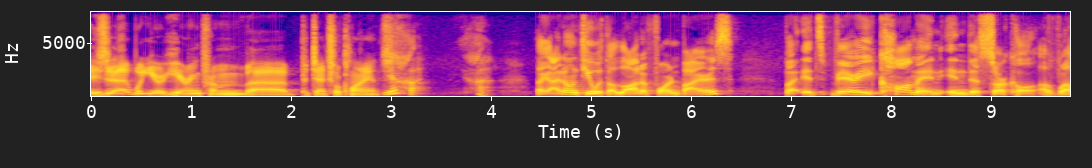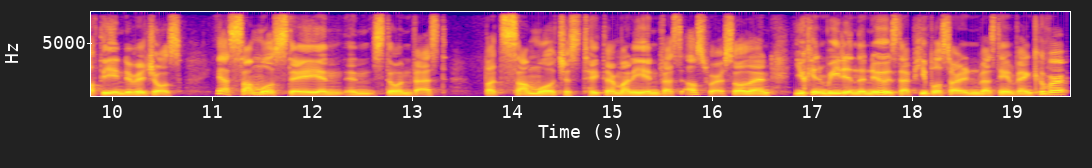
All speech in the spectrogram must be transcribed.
Is that what you're hearing from uh, potential clients? Yeah. Yeah. Like I don't deal with a lot of foreign buyers, but it's very common in the circle of wealthy individuals. Yeah, some will stay and, and still invest, but some will just take their money and invest elsewhere. So then you can read in the news that people started investing in Vancouver,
